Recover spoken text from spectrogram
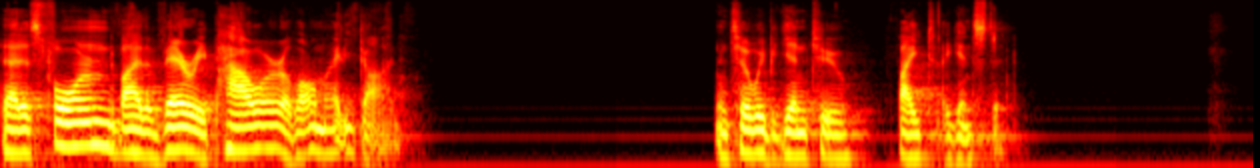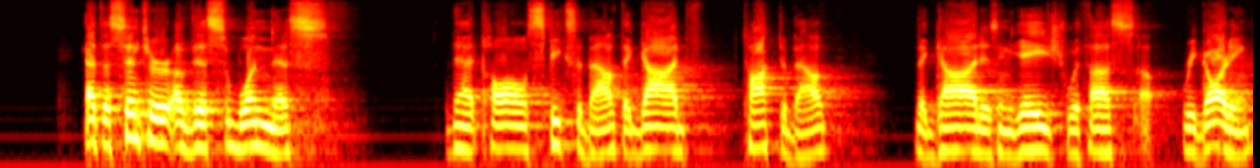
that is formed by the very power of Almighty God until we begin to fight against it. At the center of this oneness that Paul speaks about, that God talked about, that God is engaged with us regarding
